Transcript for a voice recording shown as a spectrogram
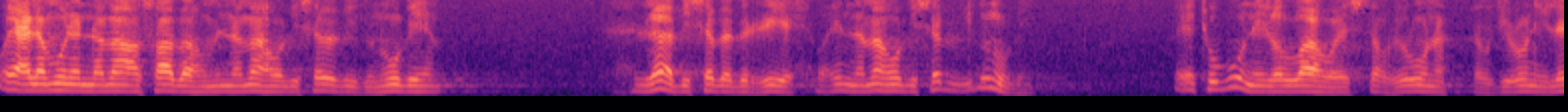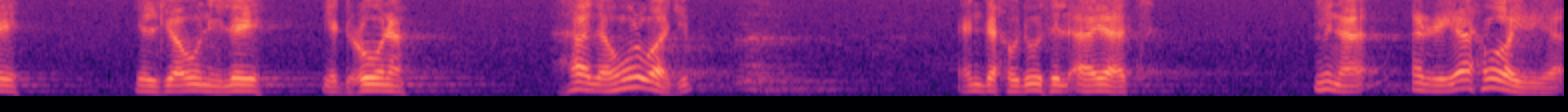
ويعلمون أن ما أصابهم إنما هو بسبب ذنوبهم. لا بسبب الريح وإنما هو بسبب ذنوبهم. يتوبون إلى الله ويستغفرونه يرجعون إليه يلجأون إليه يدعونه. هذا هو الواجب عند حدوث الآيات. من الرياح وغيرها.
